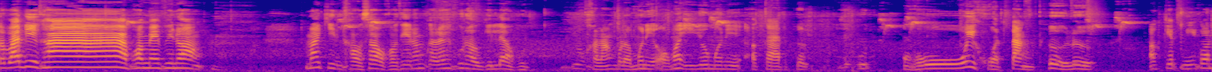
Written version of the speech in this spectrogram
สวัสดีค่ะพ่อแม่พี่น้อง มากินข้าวเช้าข้าวเที่ยงน้ำกันเลยผู้เฒ่ากินแล้วคุณอยู่ขลังบุรามื้อนี้ออกมาอีกอยู่มื้อนี้อากาศเกิดโอ้โหขวดตั้งเธอเลยเอาเก็บนี้ก่อน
